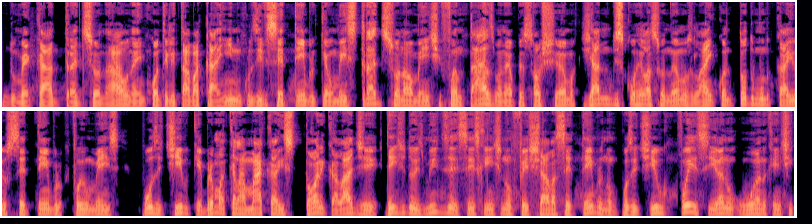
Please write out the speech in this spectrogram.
do mercado tradicional, né? Enquanto ele estava caindo, inclusive setembro, que é um mês tradicionalmente fantasma, né? O pessoal chama, já nos descorrelacionamos lá, enquanto todo mundo caiu, setembro foi um mês positivo, quebramos aquela marca histórica lá de desde 2016 que a gente não fechava setembro no positivo. Foi esse ano o ano que a gente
